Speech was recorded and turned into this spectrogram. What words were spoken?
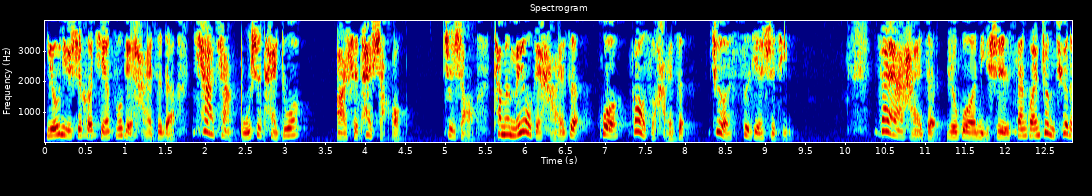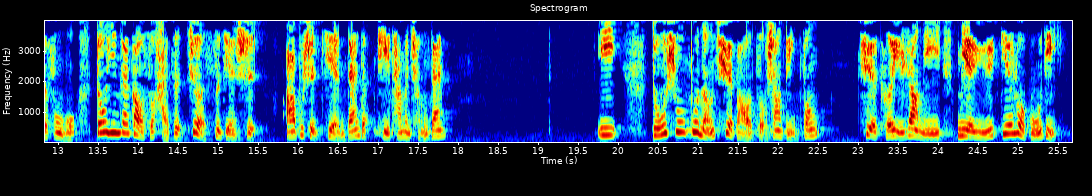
刘女士和前夫给孩子的恰恰不是太多，而是太少。至少他们没有给孩子或告诉孩子这四件事情。再爱孩子，如果你是三观正确的父母，都应该告诉孩子这四件事，而不是简单的替他们承担。一、读书不能确保走上顶峰，却可以让你免于跌落谷底。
